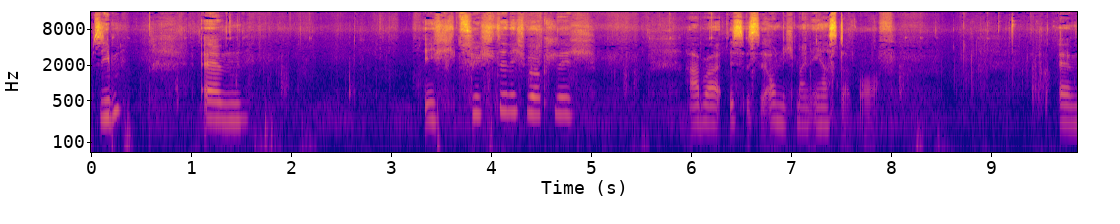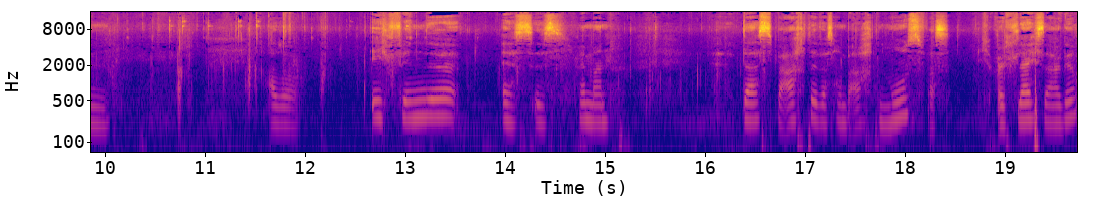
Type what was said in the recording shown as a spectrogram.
sieben. Ähm, ich züchte nicht wirklich, aber es ist auch nicht mein erster Wurf. Ähm, also ich finde, es ist, wenn man das beachtet, was man beachten muss, was ich euch gleich sage,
